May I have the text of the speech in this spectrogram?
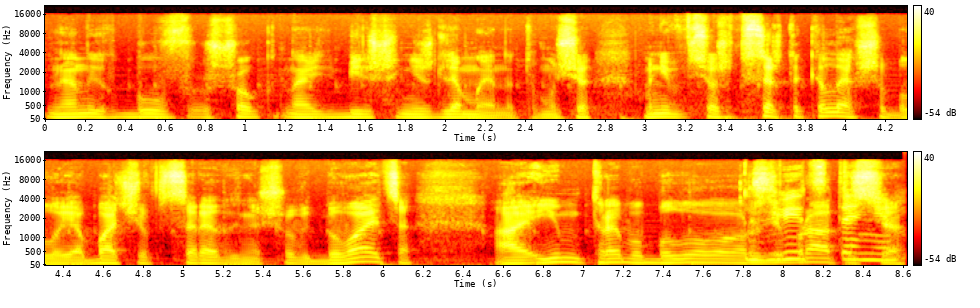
на них був шок навіть більше ніж для мене, тому що мені все ж все ж таки легше було. Я бачив всередині, що відбувається, а їм треба було розібратися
